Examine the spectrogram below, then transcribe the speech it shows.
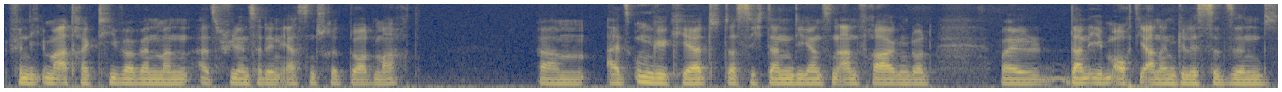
finde ich, immer attraktiver, wenn man als Freelancer den ersten Schritt dort macht, ähm, als umgekehrt, dass sich dann die ganzen Anfragen dort weil dann eben auch die anderen gelistet sind.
